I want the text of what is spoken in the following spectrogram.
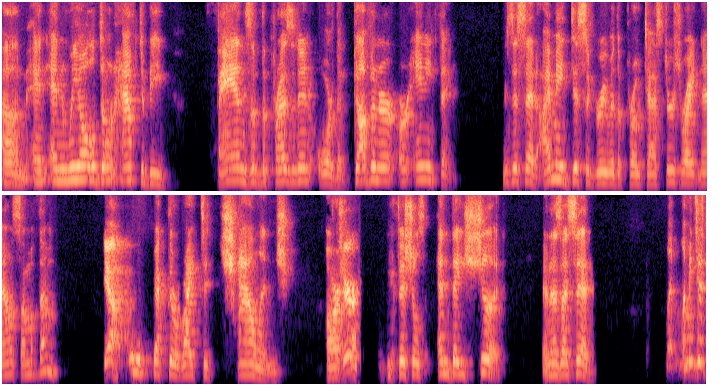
um, and and we all don't have to be fans of the president or the governor or anything. As I said, I may disagree with the protesters right now, some of them. Yeah. I respect their right to challenge our, Sure. our officials, and they should. And as I said, let, let me just,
